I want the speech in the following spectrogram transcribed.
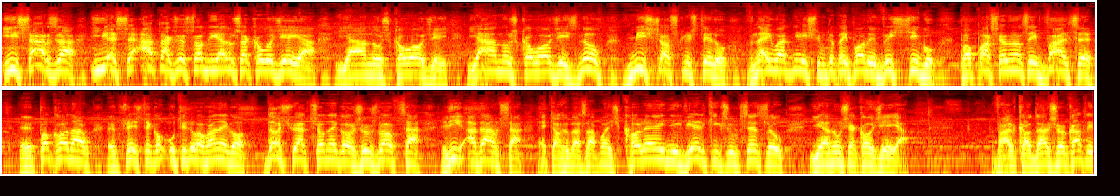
I szarża. I jeszcze atak ze strony Janusza Kołodzieja. Janusz Kołodziej. Janusz Kołodziej znów w mistrzowskim stylu. W najładniejszym do tej pory wyścigu. Po pasjonującej walce e, pokonał e, przecież tego utytułowanego, doświadczonego żużlowca Lee Adamsa. E, To chyba zapowiedź kolejnych wielkich sukcesów Janusza Kołodzieja. Walka o dalsze lokaty.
